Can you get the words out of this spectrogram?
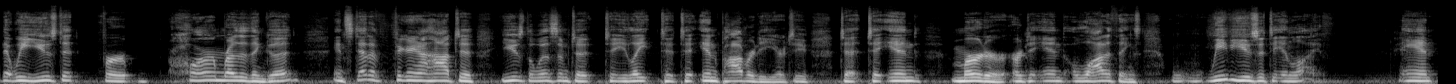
that we used it for harm rather than good? Instead of figuring out how to use the wisdom to, to elate, to, to end poverty or to, to, to end murder or to end a lot of things, we've used it to end life and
